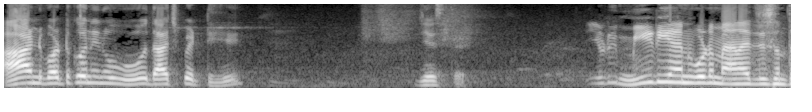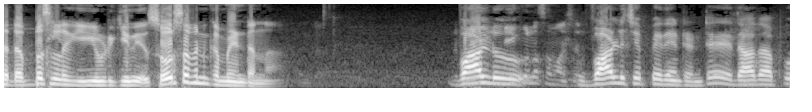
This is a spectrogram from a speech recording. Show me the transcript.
ఆడిని పట్టుకొని నువ్వు దాచిపెట్టి చేస్తే. ఈవిడికి మీడియాని కూడా మేనేజ్ చేసేంత డబ్బు అసలు ఈవిడికి సోర్స్ ఆఫ్ ఇన్కమ్ ఏంటన్నా? వాళ్ళు. వాళ్ళు చెప్పేది ఏంటంటే దాదాపు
